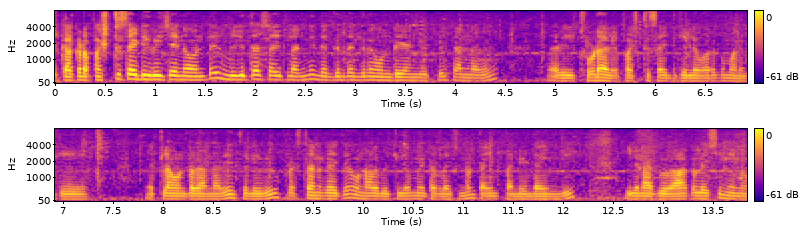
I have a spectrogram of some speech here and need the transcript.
ఇక అక్కడ ఫస్ట్ సైట్కి రీచ్ అయినామంటే మిగతా సైట్లు అన్నీ దగ్గర దగ్గరే ఉంటాయి అని చెప్పేసి అన్నారు. మరి చూడాలి. ఫస్ట్ సైట్కి వెళ్ళే వరకు మనకి ఎట్లా ఉంటుంది అన్నది తెలియదు ప్రస్తుతానికైతే ఓ నలభై కిలోమీటర్లు వచ్చినాం టైం పన్నెండు అయింది. ఇక నాకు ఆకలేసి నేను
